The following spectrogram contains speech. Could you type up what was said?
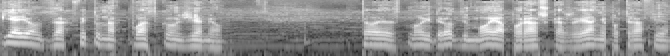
pieją z zachwytu nad płaską ziemią. To jest, moi drodzy, moja porażka, że ja nie potrafię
